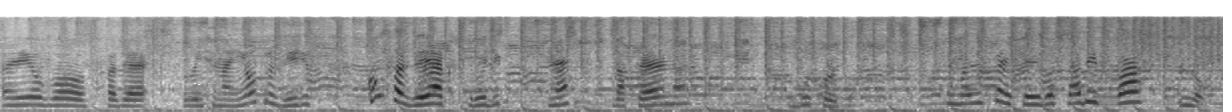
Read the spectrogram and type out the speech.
aí eu vou fazer, eu vou ensinar em outros vídeos como fazer a extrude, né, da perna do corpo. Então, mas espero que vocês tenham gostado e falou!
